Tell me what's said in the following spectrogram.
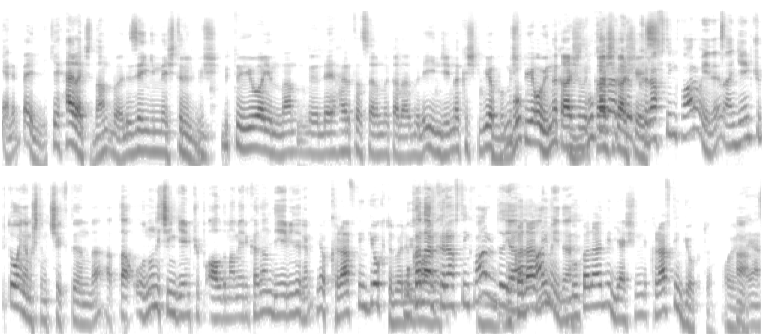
yani belli ki her açıdan böyle zenginleştirilmiş. Bütün UI'ından böyle harita tasarımına kadar böyle ince nakış gibi yapılmış Bu- bir oyunla karşılık Bu karşı kadar karşıyayız. crafting var mıydı? Ben GameCube'de oynamıştım çıktığında. Hatta onun için GameCube aldım Amerika'dan diyebilirim. Yok crafting yoktu böyle Bu kadar malzeme. crafting vardı bu ya. kadar var değil, mıydı? Bu kadar değil. Ya şimdi crafting yoktu oyunda. Ha. Yani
